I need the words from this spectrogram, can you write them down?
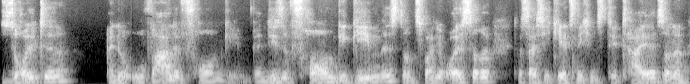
Sollte eine ovale Form geben. Wenn diese Form gegeben ist, und zwar die äußere, das heißt, ich gehe jetzt nicht ins Detail, sondern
